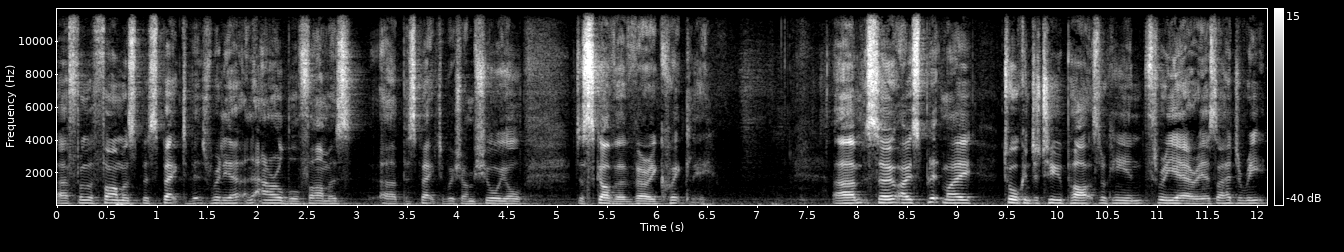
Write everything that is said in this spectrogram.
Uh, from a farmer's perspective, it's really an arable farmer's uh, perspective, which I'm sure you'll discover very quickly. Um, so I split my talk into two parts, looking in three areas. I had to re-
